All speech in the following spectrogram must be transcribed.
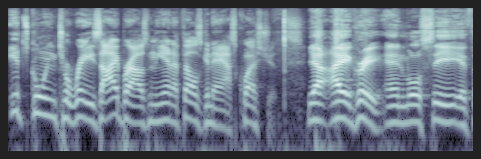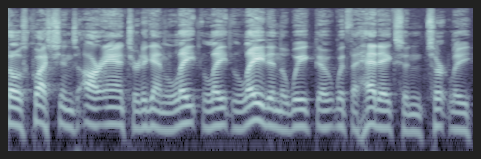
it's going to raise eyebrows and the NFL is going to ask questions. Yeah, I agree, and we'll see if those questions are answered again late, late, late in the week with the headaches, and certainly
